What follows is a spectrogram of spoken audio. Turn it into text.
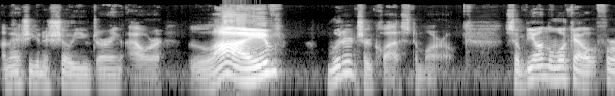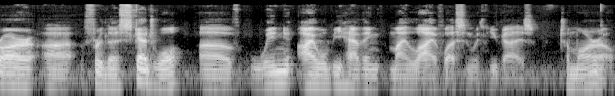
I'm actually going to show you during our live literature class tomorrow. So be on the lookout for our uh, for the schedule of when I will be having my live lesson with you guys tomorrow.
